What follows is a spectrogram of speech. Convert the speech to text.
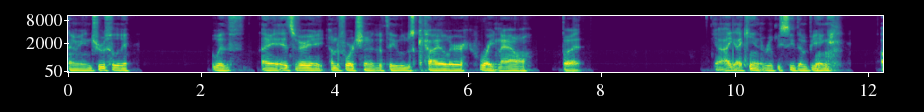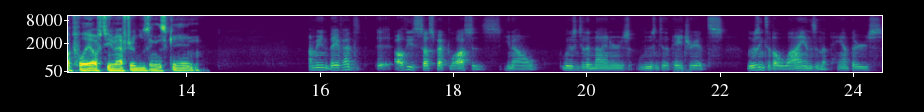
I mean, truthfully, with I mean, it's very unfortunate that they lose Kyler right now, but yeah, I, I can't really see them being a playoff team after losing this game. I mean, they've had uh, all these suspect losses, you know, losing to the Niners, losing to the Patriots, losing to the Lions and the Panthers.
